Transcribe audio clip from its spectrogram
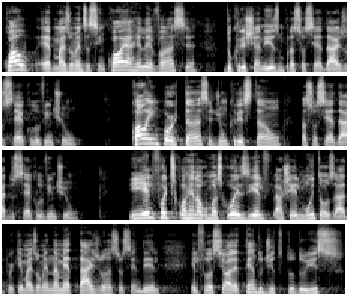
qual, é mais ou menos assim, qual é a relevância do cristianismo para a sociedade do século 21? Qual a importância de um cristão na sociedade do século 21? E ele foi discorrendo algumas coisas e ele, achei ele muito ousado, porque mais ou menos na metade do raciocínio dele, ele falou assim: Olha, tendo dito tudo isso,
